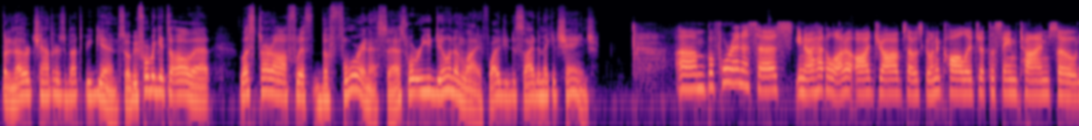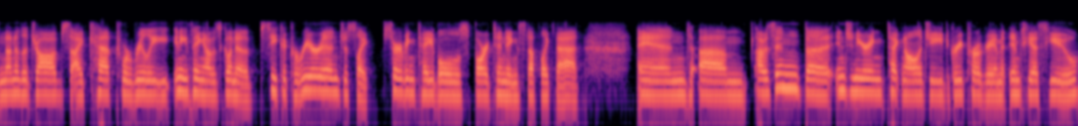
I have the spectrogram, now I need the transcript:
but another chapter is about to begin. So before we get to all that, let's start off with before NSS. What were you doing in life? Why did you decide to make a change? Um, before NSS, you know, I had a lot of odd jobs. I was going to college at the same time, so none of the jobs I kept were really anything I was going to seek a career in, just like serving tables, bartending, stuff like that. And um, I was in the engineering technology degree program at MTSU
